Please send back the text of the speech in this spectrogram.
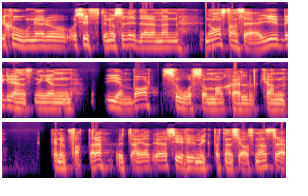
visioner och, och syften och så vidare men någonstans är ju begränsningen enbart så som man själv kan kan uppfatta det. Utan jag, jag ser hur mycket potential som helst där.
